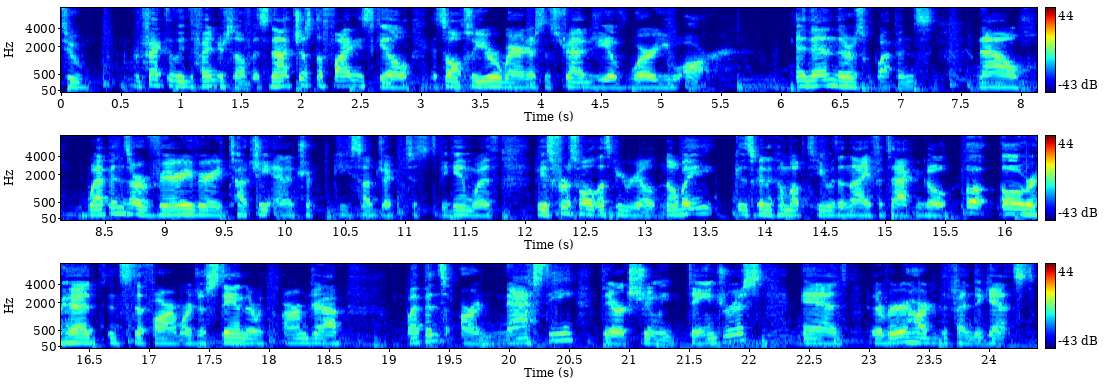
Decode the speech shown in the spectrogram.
to effectively defend yourself. It's not just the fighting skill, it's also your awareness and strategy of where you are. And then there's weapons. Now, weapons are very, very touchy and a tricky subject to, begin with. Because first of all, let's be real. Nobody is going to come up to you with a knife attack and go uh, overhead and stiff arm or just stand there with arm jab weapons are nasty, they are extremely dangerous, and they're very hard to defend against.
